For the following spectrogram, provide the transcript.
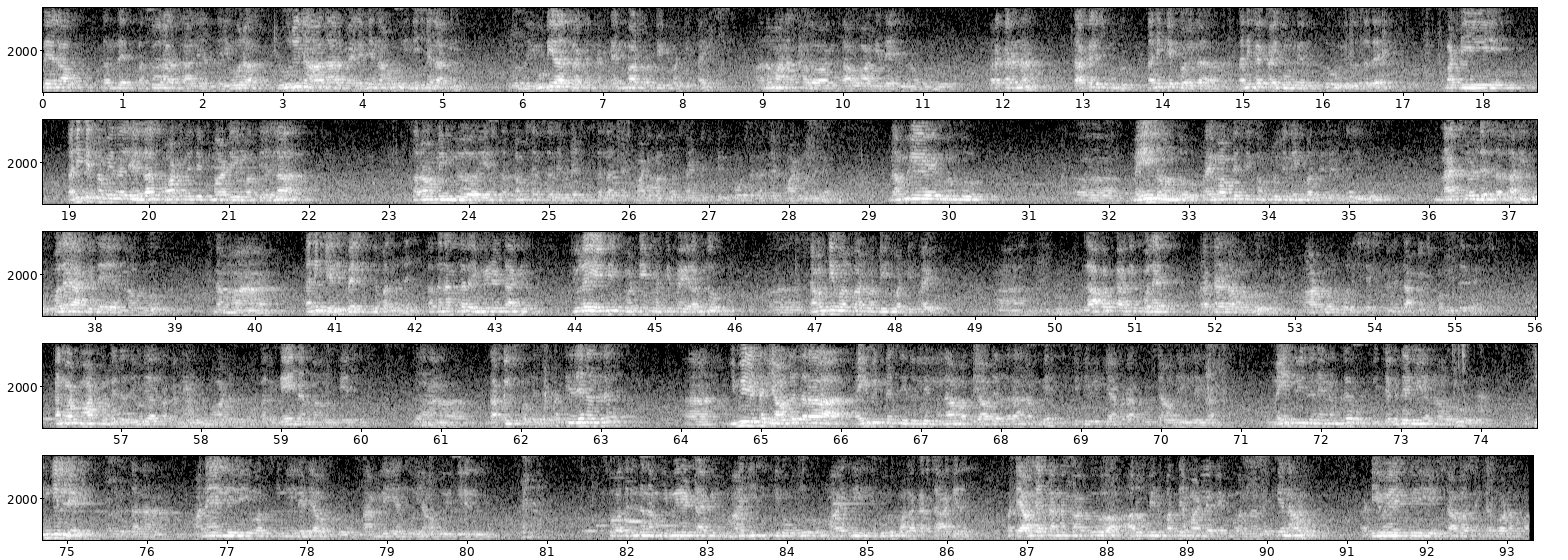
ಗುಂಡೇರಾವ್ ತಂದೆ ಬಸವರಾಜ್ ಲಾಲಿ ಅಂತ ಇವರ ದೂರಿನ ಆಧಾರ ಮೇರೆಗೆ ನಾವು ಇನಿಷಿಯಲ್ ಆಗಿ ಒಂದು ಯು ಡಿ ಆರ್ ಪ್ರಕರಣ ten bar twenty twenty five ಅನುಮಾನಾಸ್ಪದವಾಗಿ ಸಾವು ಆಗಿದೆ ಅನ್ನೋ ಒಂದು ಪ್ರಕರಣ ದಾಖಲಿಸಿಕೊಂಡು ತನಿಖೆ ಕೊಯ್ದ, ತನಿಖೆ ಕೈಗೊಂಡಿರುವುದು ಇರುತ್ತದೆ. ಬಟ್ ಈ ತನಿಖೆ ಸಮಯದಲ್ಲಿ ಎಲ್ಲ ಸ್ಪಾಟ್ ವಿಸಿಟ್ ಮಾಡಿ ಮತ್ತೆ ಎಲ್ಲ ಸರೌಂಡಿಂಗ್ ಏನು ಸರ್ಕಮ್ಸ್ಟೆನ್ಸಲ್ ಎವಿಡೆನ್ಸಸ್ ಎಲ್ಲ ಚೆಕ್ ಮಾಡಿ ಮತ್ತು ಸೈಂಟಿಫಿಕ್ ರಿಪೋರ್ಟ್ಸ್ ಎಲ್ಲ ಚೆಕ್ ಮಾಡಿದ್ಮೇಲೆ ನಮಗೆ ಒಂದು ಮೇನ್ ಒಂದು ಪ್ರೈಮಾಫೇಸಿ ಕನ್ಕ್ಲೂಷನ್ ಏನು ಬಂದಿದೆ ಅಂದರೆ ಇದು ನ್ಯಾಚುರಲ್ ಡೆತ್ ಅಲ್ಲ, ಇದು ಕೊಲೆ ಆಗಿದೆ ಅನ್ನೋದು ನಮ್ಮ ತನಿಖೆಯಲ್ಲಿ ಬೆಳಕಿಗೆ ಬಂದಿದೆ. ತದನಂತರ ಇಮಿಡಿಯೇಟ್ ಆಗಿ July eighteen twenty twenty five ರಂದು seventy one bar twenty twenty five ಲಾಭಕ್ಕಾಗಿ ಕೊಲೆ ಪ್ರಕರಣವನ್ನು ಮಾಡ್ಗೋಡ್ ಪೊಲೀಸ್ ಸ್ಟೇಷನಲ್ಲಿ ದಾಖಲಿಸಿಕೊಂಡಿದ್ದೇವೆ. ಕನ್ವರ್ಟ್ ಮಾಡಿಕೊಂಡಿದ್ದೇವೆ ಯು ಡಿ ಆರ್ ಪ್ರಕರಣ ಮಾಡರ್ ಗೇನ್ ಅನ್ನೋ ಒಂದು ಕೇಸು ಬಟ್ ಇದೇನಂದ್ರೆ ಇಮಿಡಿಯೇಟ್ ಆಗಿ ಯಾವುದೇ ತರ ಐ ವಿಟ್ನೆಸ್ ಇರಲಿಲ್ಲ ಮತ್ತು ಯಾವುದೇ ತರ ನಮಗೆ C C T V camera proof ಯಾವುದೇ ಇರಲಿಲ್ಲ. ಮೈನ್ ರೀಸನ್ ಏನಂದ್ರೆ ಜಗದೇವಿ ಅನ್ನೋರು ಸಿಂಗಿಲ್ ಲೇಡಿ ಅವರು ತನ್ನ ಮನೆಯಲ್ಲಿ ಒಂದು ಸಿಂಗಿಲ್ ಲೇಡಿ ಅವ್ರದ್ದು ಫ್ಯಾಮಿಲಿ ಅದು ಯಾವುದೂ ಇರಲಿಲ್ಲ. ಸೊ ಅದರಿಂದ ನಮ್ಗೆ ಇಮಿಡಿಯೇಟ್ ಆಗಿ ಮಾಹಿತಿ ಸಿಕ್ಕಿರುವುದು ಮಾಹಿತಿ ಸಿಗುವುದು ಬಹಳ ಕಷ್ಟ ಆಗಿದೆ. ಬಟ್ ಯಾವುದೇ ಕಾರಣಕ್ಕಾಗೂ ಆರೋಪಿನ ಪತ್ತೆ ಮಾಡಲೇಬೇಕು ಅನ್ನೋದಕ್ಕೆ ನಾವು ಡಿ ವೈ ಎಸ್ ಶಾಬಾ ಶಂಕರ್ ಗೌಡ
